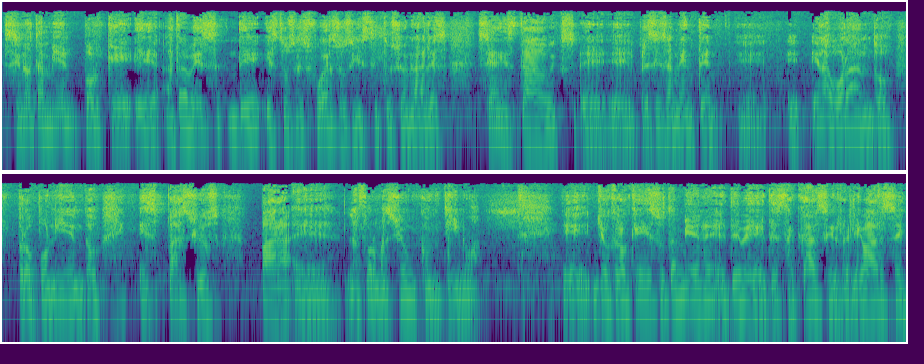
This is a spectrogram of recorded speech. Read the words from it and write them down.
sino también porque eh, a través de estos esfuerzos institucionales se han estado eh, eh, precisamente elaborando, proponiendo espacios para la formación continua. Eh, yo creo que eso también eh, debe destacarse y relevarse,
